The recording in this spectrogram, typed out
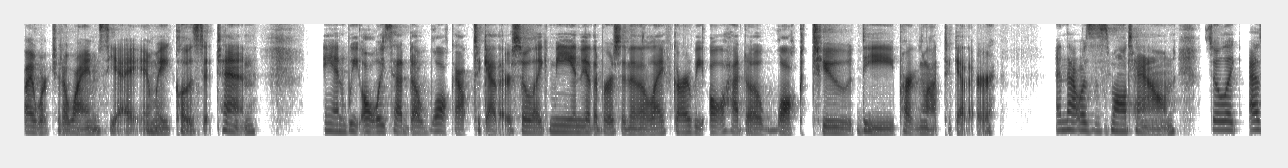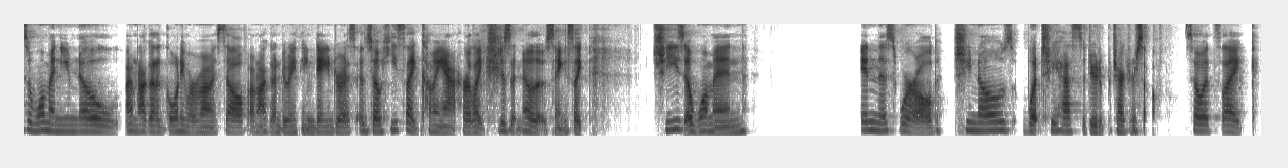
I worked at a YMCA and we closed at ten, and we always had to walk out together. So like me and the other person in the lifeguard, we all had to walk to the parking lot together and that was a small town. So like as a woman, you know I'm not gonna go anywhere by myself. I'm not gonna do anything dangerous. And so he's like coming at her like she doesn't know those things. Like she's a woman in this world. She knows what she has to do to protect herself. So it's like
